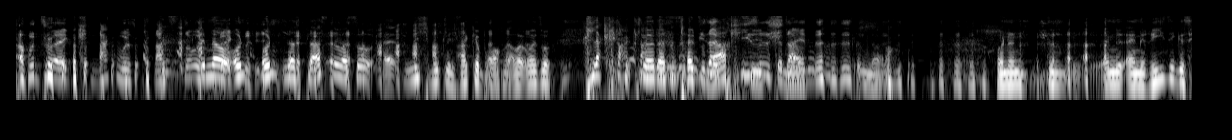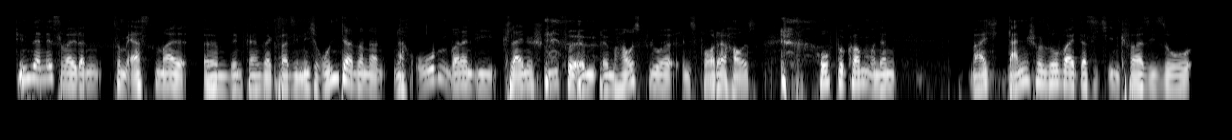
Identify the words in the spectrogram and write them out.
Ab und zu ein Knack, wo das Pflaster genau, und unten das Plaster, was so, äh, nicht wirklich weggebrochen, aber immer so, klack, klack, klack, das ist halt so nachzieht. Genau. ne? genau. Und dann ein, ein riesiges Hindernis, weil dann zum ersten Mal ähm, den Fernseher quasi nicht runter, sondern nach oben war dann die kleine Stufe im, im Hausflur ins Vorderhaus hochbekommen und dann war ich dann schon so weit, dass ich ihn quasi so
